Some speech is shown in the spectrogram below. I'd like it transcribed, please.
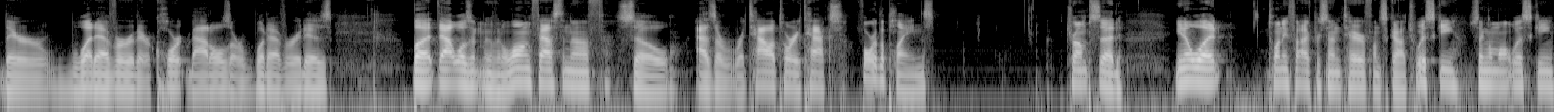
their whatever, their court battles or whatever it is. But that wasn't moving along fast enough. So, as a retaliatory tax for the planes, Trump said, you know what? 25% tariff on Scotch whiskey, single malt whiskey.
